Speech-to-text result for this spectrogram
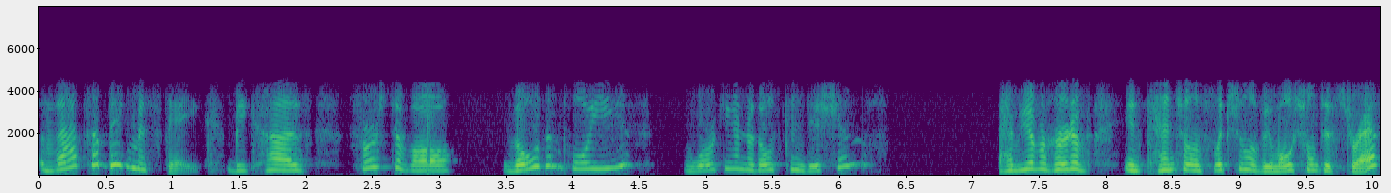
that's a big mistake because first of all, those employees working under those conditions have you ever heard of intentional infliction of emotional distress?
